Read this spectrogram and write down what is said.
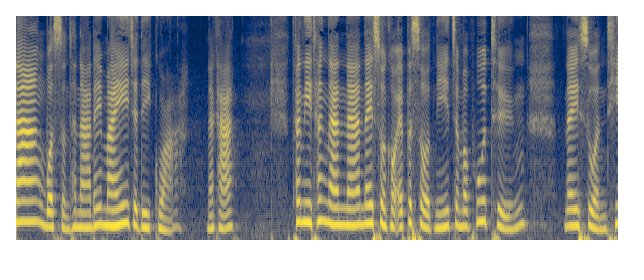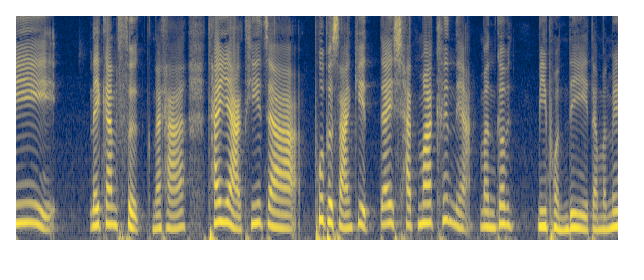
สร้างบทสนทนาได้ไหมจะดีกว่านะคะ ทั้งนี้ทั้งนั้นนะ ในส่วนของ episode นี้จะมาพูดถึงในส่วนที่ในการฝึกนะคะ ถ้าอยากที่จะพูดภาษาอังกฤษได้ชัดมากขึ้นเนี่ย มันก็ มีผลดีแต่มันไม่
